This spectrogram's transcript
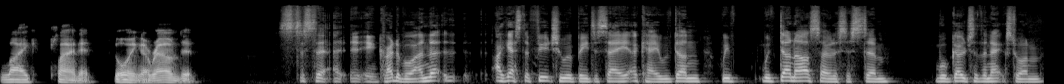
like planet going around it. It's just uh, incredible. And I guess the future would be to say, okay, we've done, we've, we've done our solar system. We'll go to the next one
